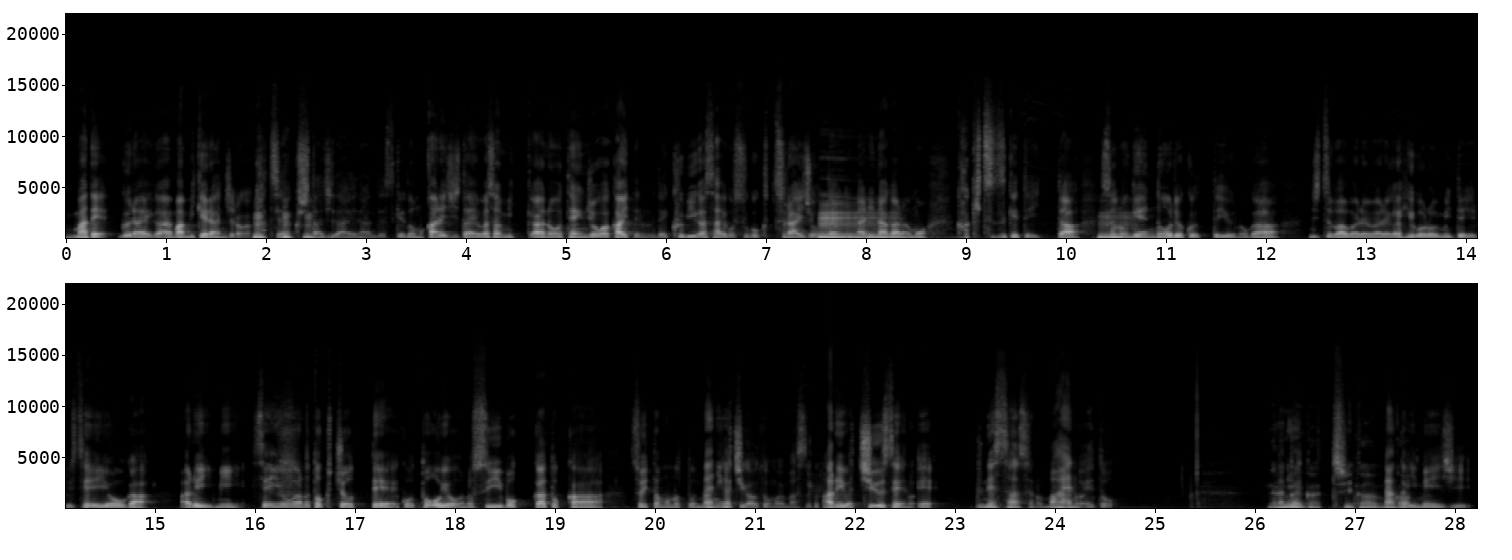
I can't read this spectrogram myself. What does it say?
までぐらいが、まあ、ミケランジェロが活躍した時代なんですけども彼自体はそのみあの天井が描いてるので首が最後すごく辛い状態になりながらも描き続けていったうん。その原動力っていうのが実は我々が日頃見ている西洋画。ある意味西洋画の特徴ってこう東洋の水墨画とかそういったものと何が違うと思います？あるいは中世の絵ルネッサンスの前の絵と。何が違うか？なんかイメージ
